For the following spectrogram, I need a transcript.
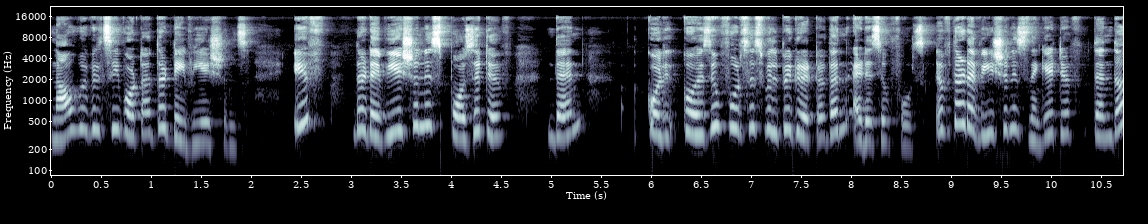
Now we will see what are the deviations. If the deviation is positive, then co cohesive forces will be greater than adhesive force. If the deviation is negative, then the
